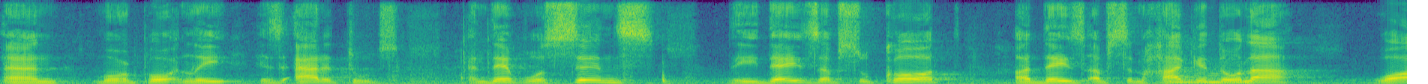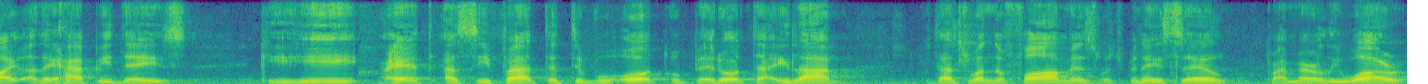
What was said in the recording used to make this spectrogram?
and more importantly, his attitudes. And therefore, since the days of Sukkot are days of Simcha Gedolah, why are they happy days? Ki et asifat tivuot uperot ta'ilan that's when the farmers, which Bnei Israel primarily were,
